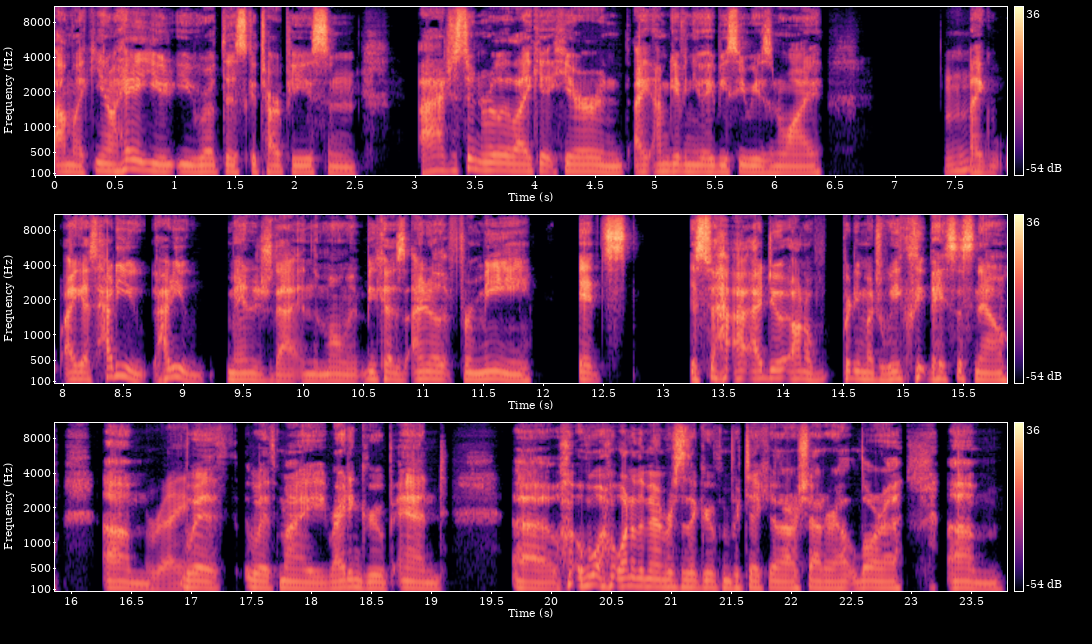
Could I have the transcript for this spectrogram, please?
I'm like, you know, hey, you you wrote this guitar piece and I just didn't really like it here, and I, I'm giving you ABC reason why. Mhm. Like, I guess how do you how do you manage that in the moment? Because I know that for me, it's it's I, I do it on a pretty much weekly basis now, um, Right. with with my writing group and uh, one of the members of the group in particular, I'll shout her out, Laura. Um,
